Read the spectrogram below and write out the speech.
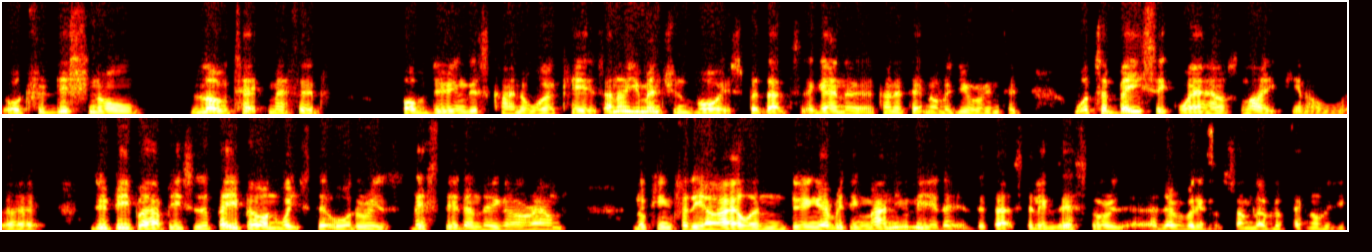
or traditional low tech method of doing this kind of work is. I know you mentioned voice, but that's again a kind of technology oriented. What's a basic warehouse like? You know, uh, do people have pieces of paper on which the order is listed and they go around looking for the aisle and doing everything manually? Does that still exist or has everybody got some level of technology?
